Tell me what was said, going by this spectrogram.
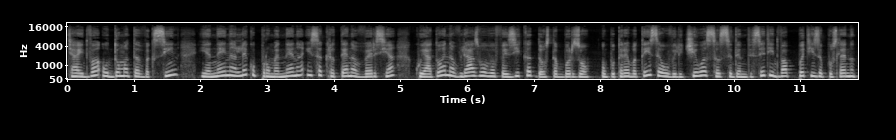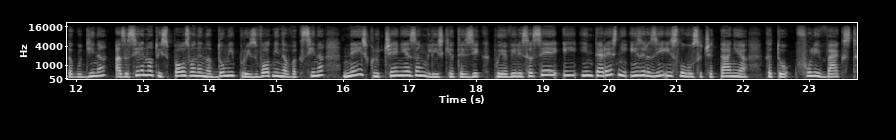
Тя идва от думата ваксин и е нейна леко променена и съкратена версия, която е навлязла в езика доста бързо. Употребата й се е увеличила с 72 пъти за последната година, а засиленото използване на думи производни на ваксина не е изключение за английският език. Появили са се и интересни изрази и словосъчетания, като fully vaxxed,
